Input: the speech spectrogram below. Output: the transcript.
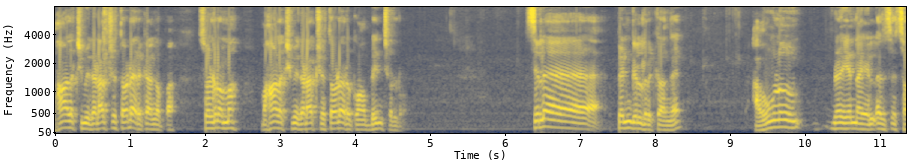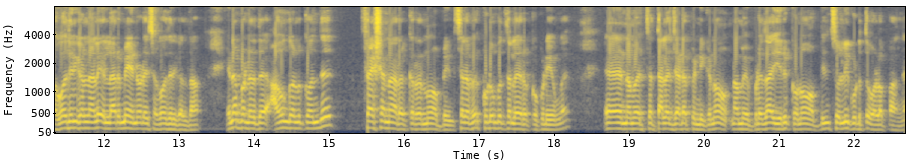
மகாலட்சுமி கடாட்சத்தோடு இருக்காங்கப்பா. சொல்கிறோம்மா மகாலட்சுமி கடாட்சத்தோடு இருக்கோம் அப்படின்னு சொல்கிறோம் சில பெண்கள் இருக்காங்க. அவங்களும் என்ன எல்லா ச- சகோதரிகள்னாலே எல்லாருமே என்னுடைய சகோதரிகள் தான் என்ன பண்ணுறது அவங்களுக்கு வந்து ஃபேஷனாக இருக்கிறணும் அப்படின்னு. சில பேர் குடும்பத்தில் இருக்கக்கூடியவங்க நம்ம தலை ஜடை பின்னிக்கணும் நம்ம இப்படி தான் இருக்கணும் அப்படின்னு சொல்லி கொடுத்து வளர்ப்பாங்க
